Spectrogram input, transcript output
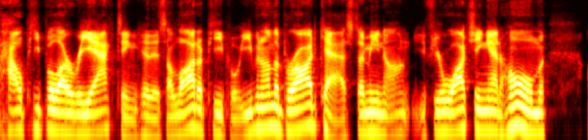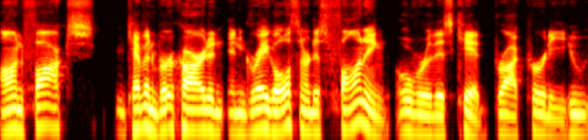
how people are reacting to this. A lot of people, even on the broadcast. I mean, on, if you're watching at home on Fox, Kevin Burkhardt and, and Greg Olsen are just fawning over this kid, Brock Purdy, who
